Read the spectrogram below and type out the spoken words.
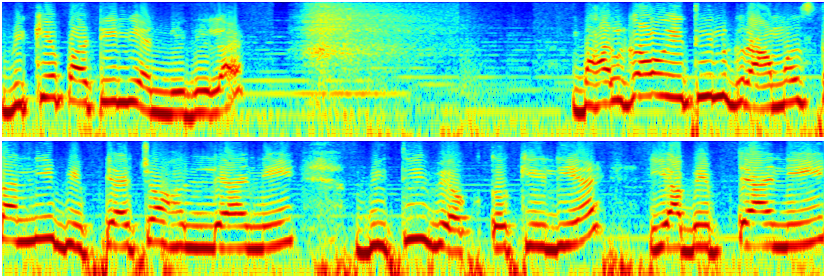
विखे पाटील यांनी दिलाय. भालगाव येथील ग्रामस्थांनी बिबट्याच्या हल्ल्याने भीती व्यक्त केली आहे. या बिबट्याने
